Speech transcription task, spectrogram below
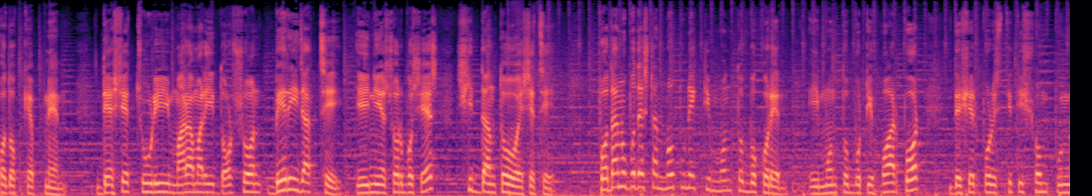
পদক্ষেপ নেন। দেশে চুরি মারামারি দর্শন বেড়েই যাচ্ছে। এই নিয়ে সর্বশেষ সিদ্ধান্তও এসেছে। প্রধান উপদেষ্টা নতুন একটি মন্তব্য করেন। এই মন্তব্যটি হওয়ার পর দেশের পরিস্থিতি সম্পূর্ণ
